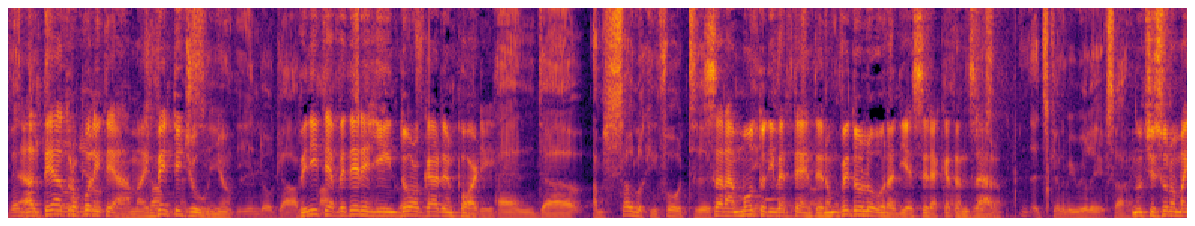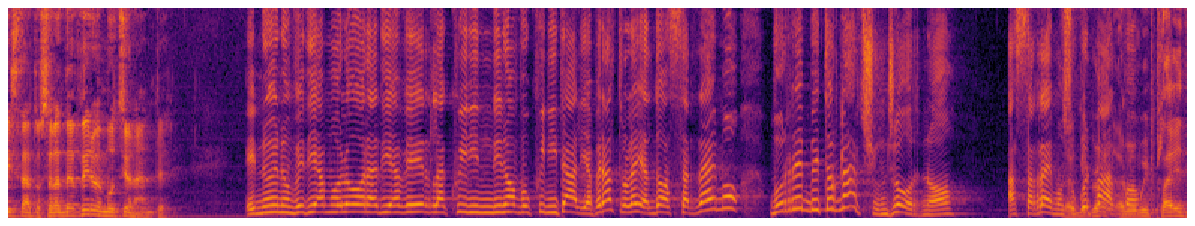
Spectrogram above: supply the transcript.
20 al Teatro Politeama, il come 20 and giugno. Venite a vedere gli Indoor. Garden Party. Uh, Sarà molto divertente, non vedo l'ora di essere a Catanzaro. Non ci sono mai stato, sarà davvero emozionante. E noi non vediamo l'ora di averla qui in- di nuovo qui in Italia. Peraltro lei andò a Sanremo, vorrebbe tornarci un giorno a Sanremo su That'd be quel great. I mean,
